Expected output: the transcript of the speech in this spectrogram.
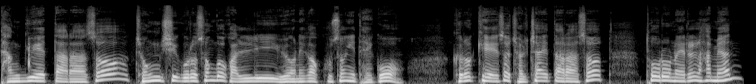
당규에 따라서 정식으로 선거관리위원회가 구성이 되고 그렇게 해서 절차에 따라서 토론회를 하면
